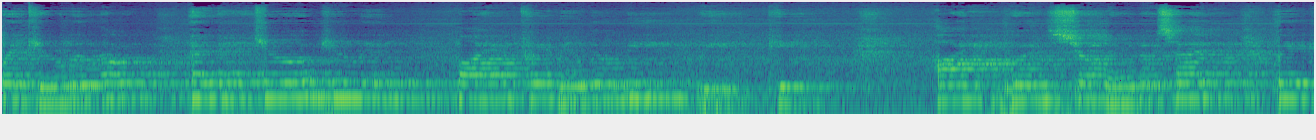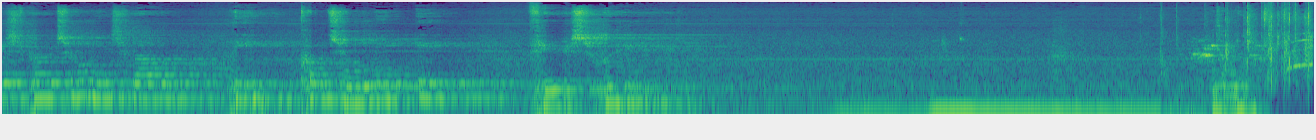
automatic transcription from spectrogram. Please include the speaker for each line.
Speaker 1: wake you will and you you killing my dreaming will be repeat. I would surrender say, which virtue is slowly consuming.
